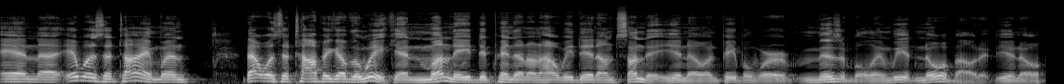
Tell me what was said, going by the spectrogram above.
and uh, it was a time when that was the topic of the week. And Monday depended on how we did on Sunday, you know, and people were miserable and we didn't know about it, you know.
